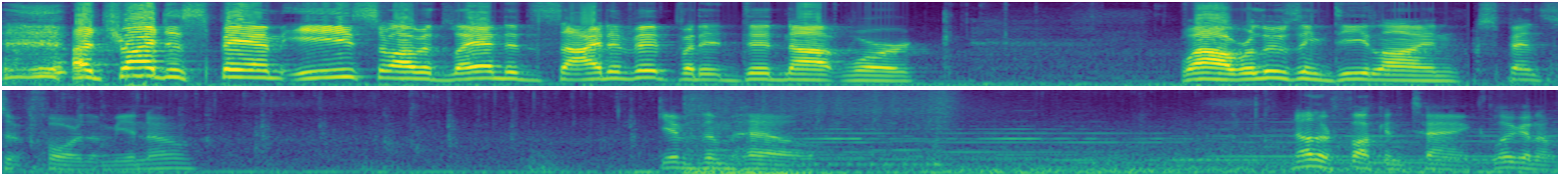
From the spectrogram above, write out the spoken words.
I tried to spam E so I would land inside of it, but it did not work. Wow, we're losing D-line. Expensive for them, you know? Give them hell. Another fucking tank. Look at him.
